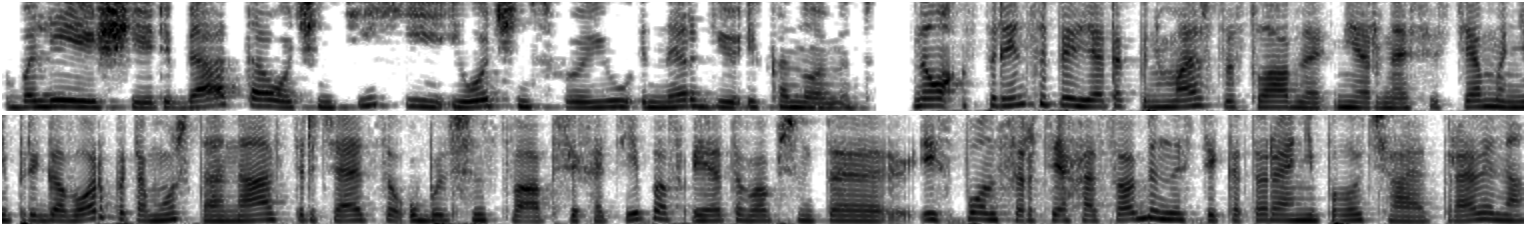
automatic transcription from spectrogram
болеющие ребята, очень тихие и очень свою энергию экономят. Но, в принципе, я так понимаю, что слабая нервная система не приговор, потому что она встречается у большинства психотипов, и это, в общем-то, и спонсор тех особенностей, которые они получают, правильно?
